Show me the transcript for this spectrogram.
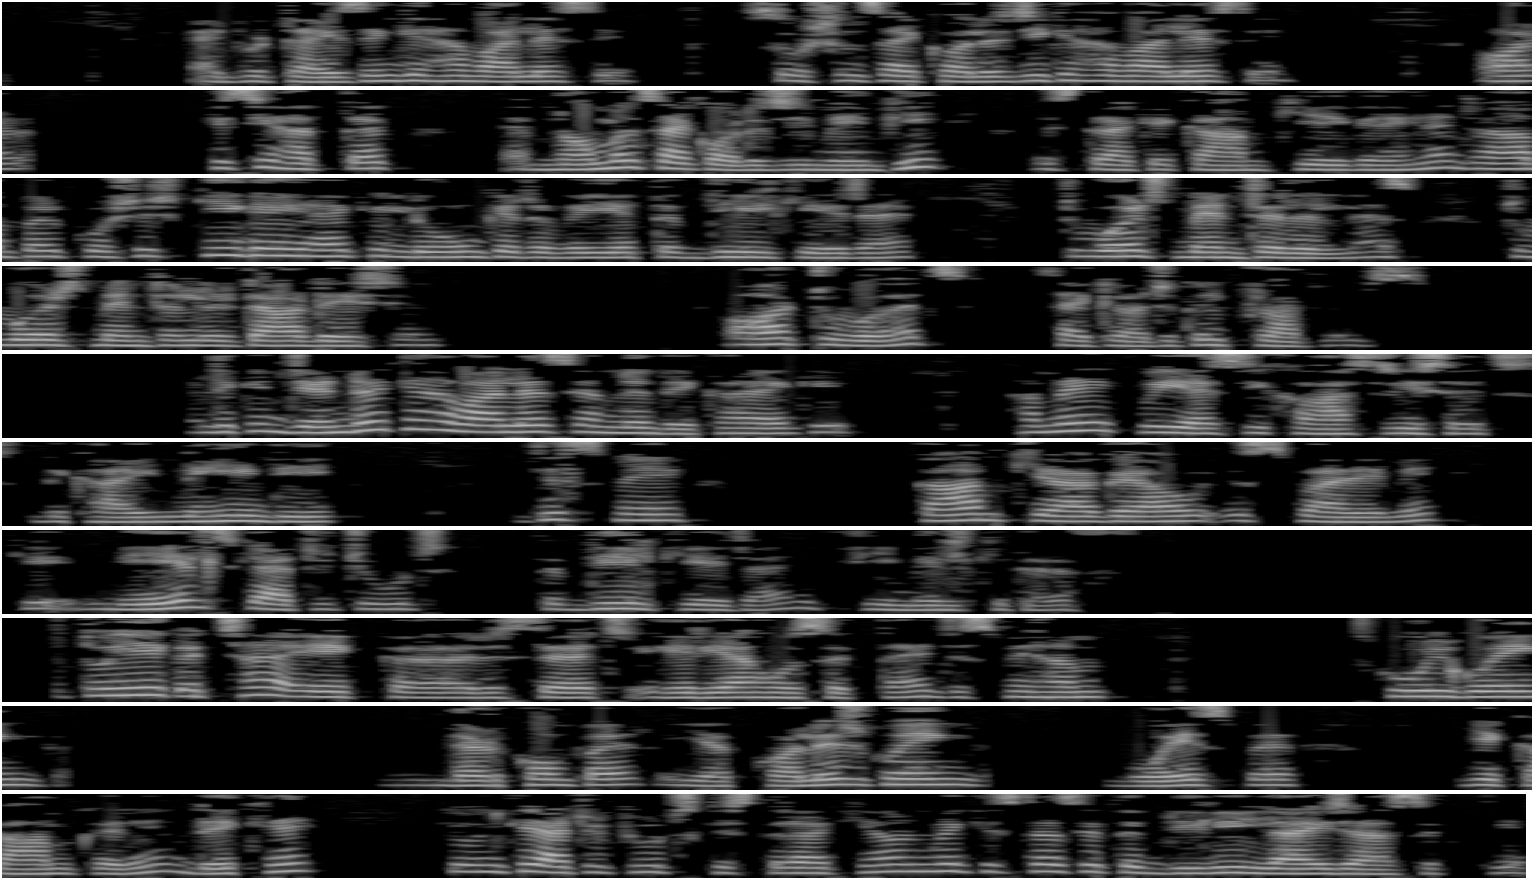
ایڈورٹائزنگ کے حوالے سے سوشل سائیکولوجی کے حوالے سے اور کسی حد تک نارمل سائیکولوجی میں بھی اس طرح کے کام کیے گئے ہیں جہاں پر کوشش کی گئی ہے کہ لوگوں کے رویے تبدیل کیے جائیں ٹورڈس مینٹل مینٹل ریٹارڈیشن اور ٹورڈس سائیکولوجیکل پرابلمس لیکن جینڈر کے حوالے سے ہم نے دیکھا ہے کہ ہمیں کوئی ایسی خاص ریسرچ دکھائی نہیں دی جس میں کام کیا گیا ہو اس بارے میں کہ میلس کے ایٹیٹیوڈ تبدیل کیے جائیں فیمیل کی طرف تو یہ ایک اچھا ایک ریسرچ ایریا ہو سکتا ہے جس میں ہم اسکول گوئنگ لڑکوں پر یا کالج گوئنگ بوائز پر یہ کام کریں دیکھیں کہ ان کے ایٹیٹیوڈ کس طرح کے ہیں ان میں کس طرح سے تبدیلی لائی جا سکتی ہے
